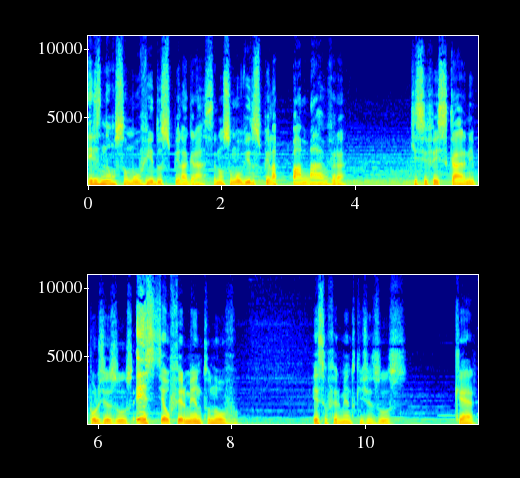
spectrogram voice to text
eles não são movidos pela graça, não são movidos pela palavra que se fez carne por Jesus. Este é o fermento novo. Esse é o fermento que Jesus quer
